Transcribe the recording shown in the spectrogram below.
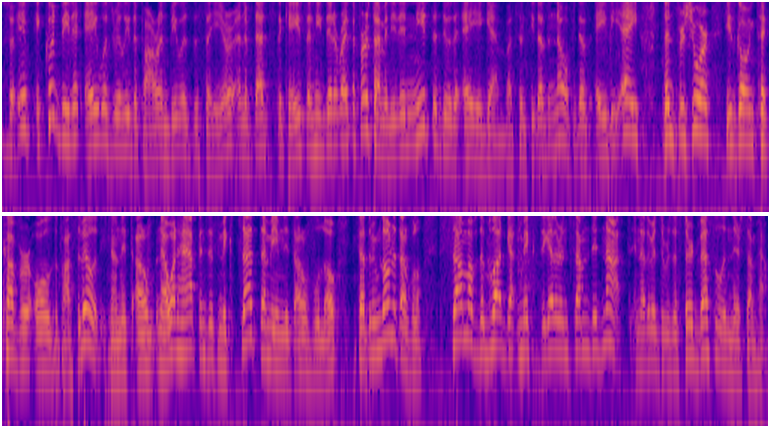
So if it could be that A was really the par and B was the seir, and if that's the case, then he did it right the first time, and he didn't need to do the A again. But since he doesn't know if he does A, B, A, then for sure he's going to cover all of the possibilities. Now, now what happens is. Some of the blood got mixed together and some did not. In other words, there was a third vessel in there somehow.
